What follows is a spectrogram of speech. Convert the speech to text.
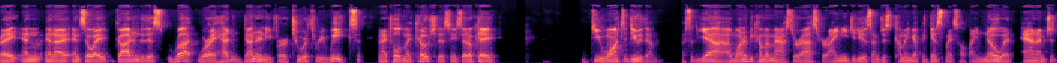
right? And and i and so i got into this rut where i hadn't done any for two or three weeks. And i told my coach this and he said okay do you want to do them? I said yeah i want to become a master asker. I need to do this. I'm just coming up against myself. I know it and i'm just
